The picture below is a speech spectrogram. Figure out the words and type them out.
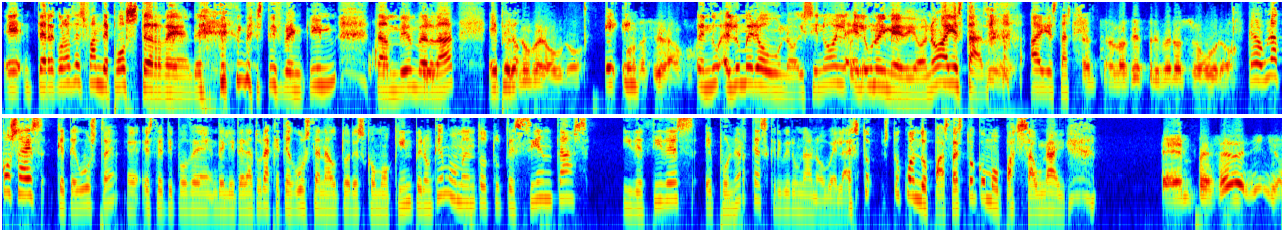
Eh, te reconoces fan de póster de, de, Stephen King, también, ¿verdad? pero, el número uno, decir algo. el número uno, y si no, el, el, uno y medio, ¿no? Ahí estás, ahí estás. Entre los diez primeros seguro. Claro, una cosa es que te guste eh, este tipo de, literatura, que te gusten autores como King, pero ¿en qué momento tú te sientas y decides eh, ponerte a escribir una novela? ¿Esto, esto cuándo pasa? ¿Esto cómo pasa, Unai? Empecé de niño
